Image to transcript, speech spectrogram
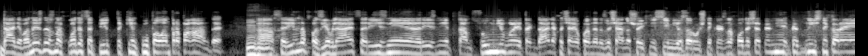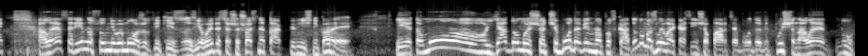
Далі вони ж не знаходяться під таким куполом пропаганди. А все рівно з'являються різні різні там сумніви і так далі. Хоча я впевнений, звичайно, що їхні сім'ї в заручниках знаходяться в півні, північній Кореї, але все рівно сумніви можуть якісь з'явитися, що щось не так в північній Кореї. І тому я думаю, що чи буде він напускати? Ну можливо, якась інша партія буде відпущена, але ну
